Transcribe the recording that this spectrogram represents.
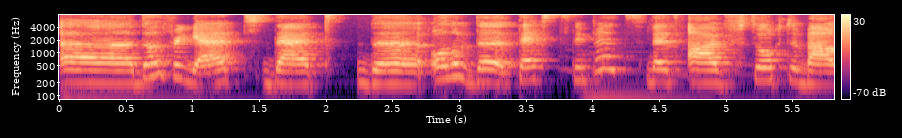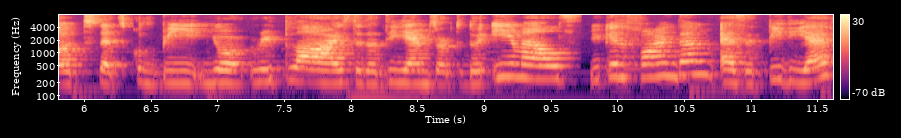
Uh, don't forget that the all of the text snippets that I've talked about that could be your replies to the DMs or to the emails, you can find them as a PDF.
